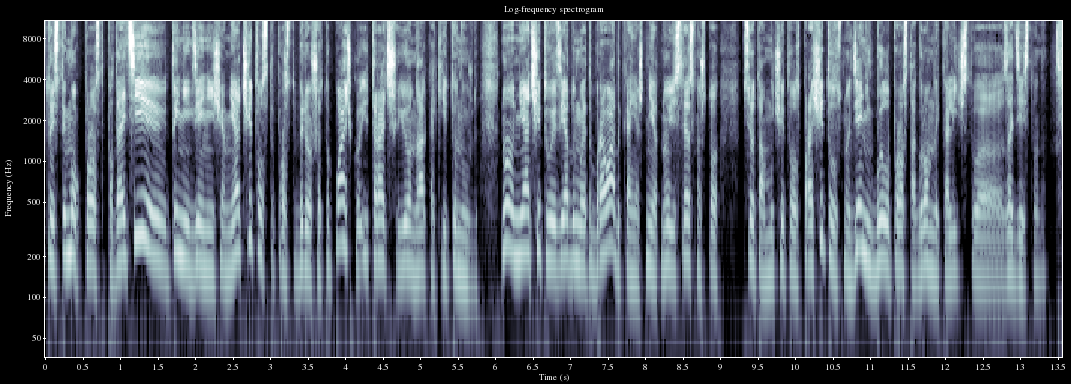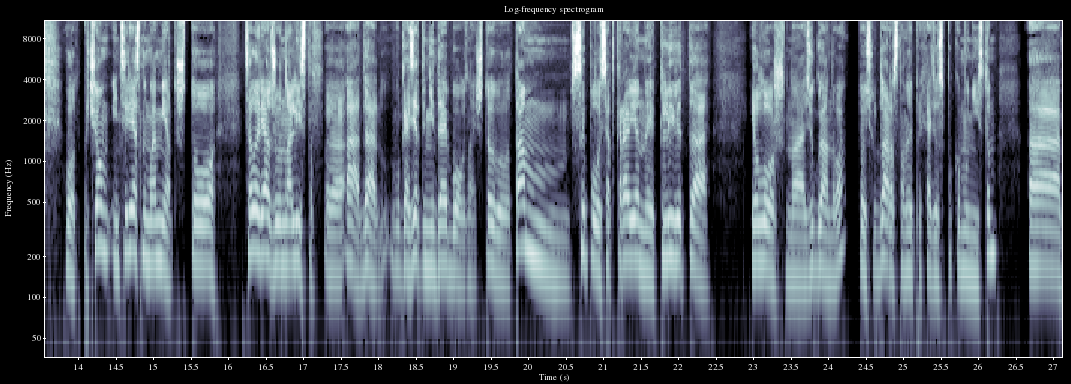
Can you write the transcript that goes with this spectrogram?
То есть ты мог просто подойти, ты нигде ничем не отчитывался, ты просто берешь эту пачку и тратишь ее на какие-то нужды. Ну, не отчитывается, я думаю, это бравада, конечно, нет. Ну, естественно, что все там учитывалось, просчитывалось, но денег было просто огромное количество задействовано. Вот. Причем интересный момент, что целый ряд журналистов, э, а, да, газета «Не дай бог», значит, что было? Там сыпалась откровенная клевета и ложь на Зюганова, то есть удар основной приходился по коммунистам. А,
